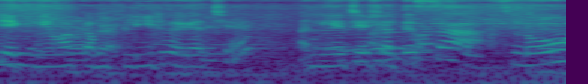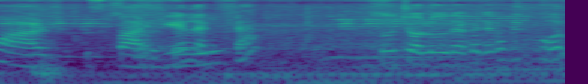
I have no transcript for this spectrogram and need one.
কেক নেওয়া কমপ্লিট হয়ে গেছে। আর নিয়েছি এর সাথে স্নো আর স্পার্কেল একটা। তো চলো দেখা যাক আপনি খোল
